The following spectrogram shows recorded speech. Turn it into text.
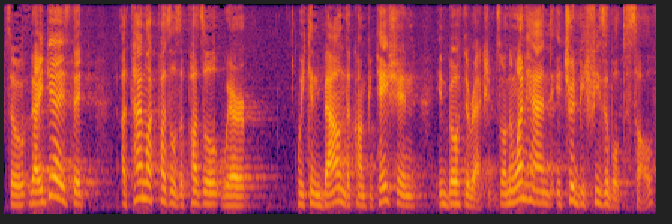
So the idea is that a time lock puzzle is a puzzle where we can bound the computation in both directions. So on the one hand, it should be feasible to solve,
